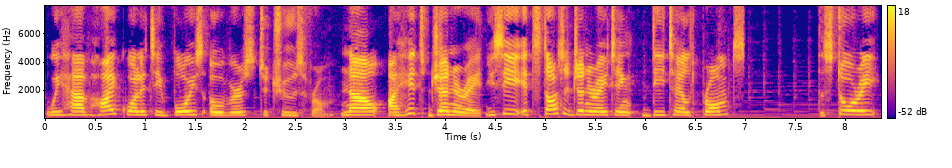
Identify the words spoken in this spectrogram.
we have high quality voiceovers to choose from. Now, I hit generate. You see, it started generating detailed prompts, the story,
